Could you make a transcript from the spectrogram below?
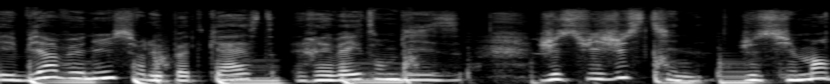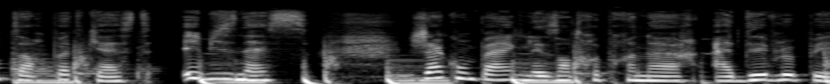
Et bienvenue sur le podcast Réveille ton bise. Je suis Justine, je suis mentor podcast et business. J'accompagne les entrepreneurs à développer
